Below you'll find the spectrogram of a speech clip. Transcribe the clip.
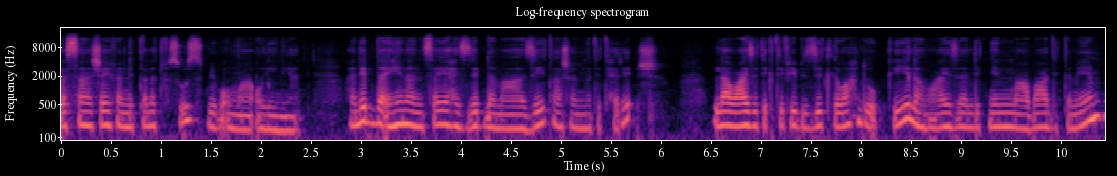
بس أنا شايفة إن الثلاث فصوص بيبقوا معقولين يعني. هنبدأ هنا نسيح الزبدة مع زيت عشان ما تتحرقش. لو عايزة تكتفي بالزيت لوحده أوكي. لو عايزة الاتنين مع بعض تمام.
